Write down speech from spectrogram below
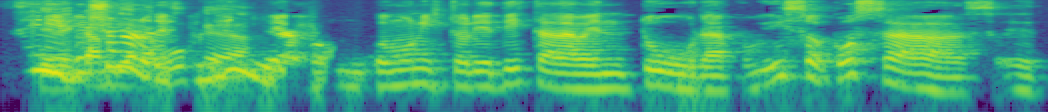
Sí, pero yo no lo definía como, un historietista de aventura, porque hizo cosas eh,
